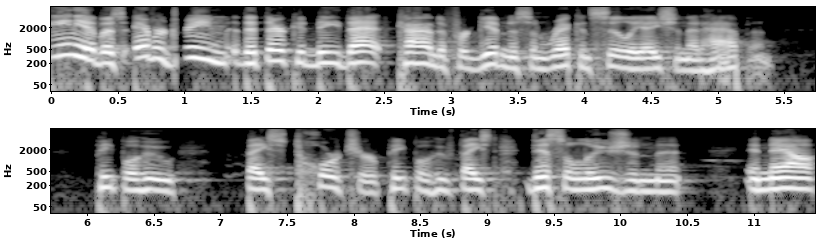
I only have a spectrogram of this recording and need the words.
any of us ever dream that there could be that kind of forgiveness and reconciliation that happened? People who faced torture, people who faced disillusionment, and now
